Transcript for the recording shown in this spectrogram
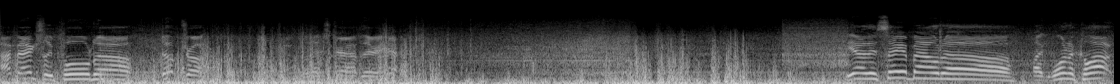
I've actually pulled uh, dump truck with that strap there, yeah. Yeah, they say about uh, like one o'clock.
